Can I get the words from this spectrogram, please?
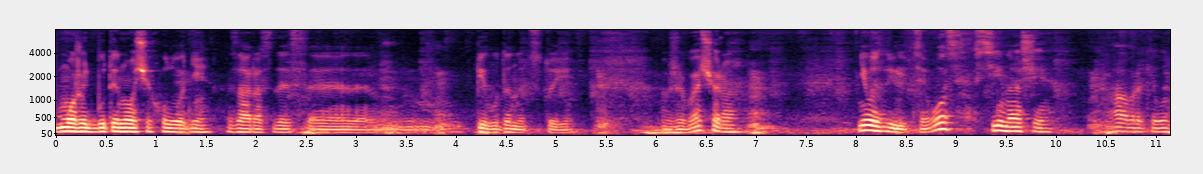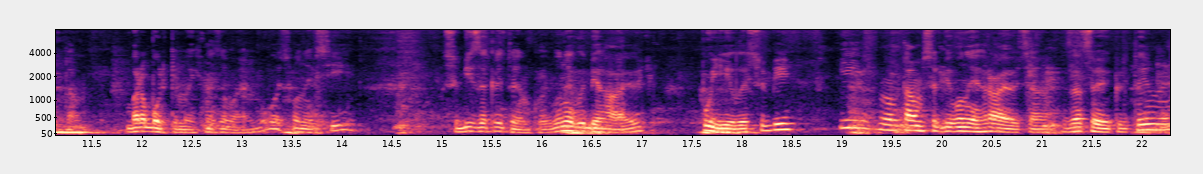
можуть бути ночі холодні. Зараз десь е, пів одинадцятої вже вечора. І ось дивіться, ось всі наші гаврики вон там. Барабольки ми їх називаємо. Ось вони всі собі за клітинкою. Вони вибігають, поїли собі, і вон там собі вони граються за цією клітиною.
